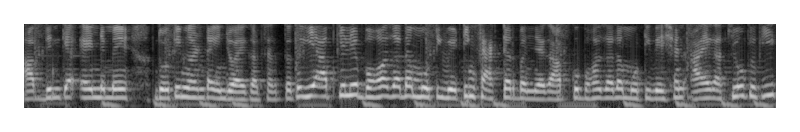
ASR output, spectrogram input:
आप दिन के एंड में दो तीन घंटा इंजॉय कर सकते हो। तो ये आपके लिए बहुत ज़्यादा मोटिवेटिंग फैक्टर बन जाएगा, आपको बहुत ज़्यादा मोटिवेशन आएगा। क्यों? क्योंकि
